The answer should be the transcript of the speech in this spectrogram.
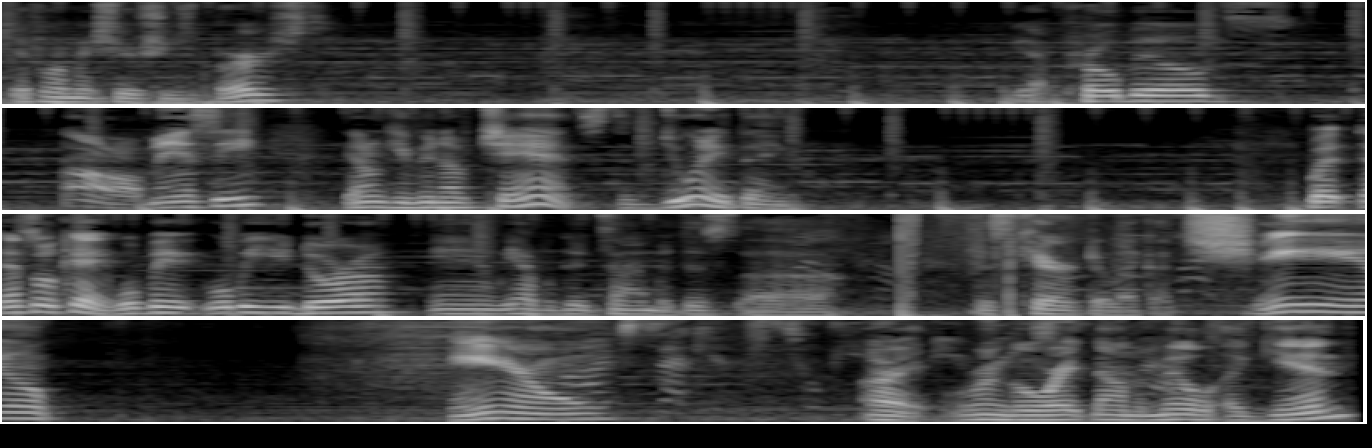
Definitely want to make sure she's burst. We got pro builds. Oh man, see, they don't give you enough chance to do anything. But that's okay. We'll be we'll be Eudora, and we have a good time with this uh this character like a champ. Ow. All right, we're gonna go right down the middle again.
